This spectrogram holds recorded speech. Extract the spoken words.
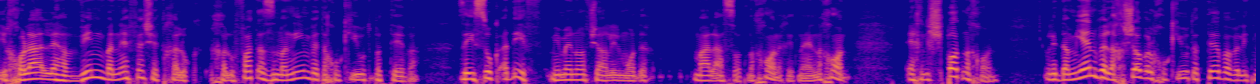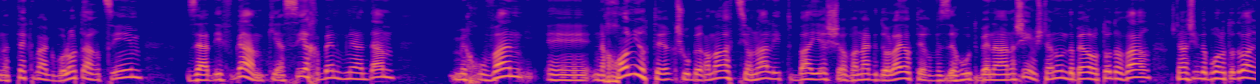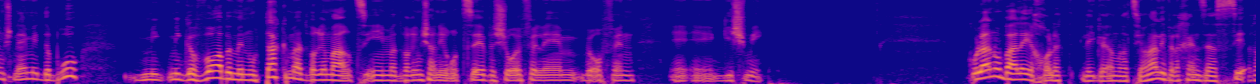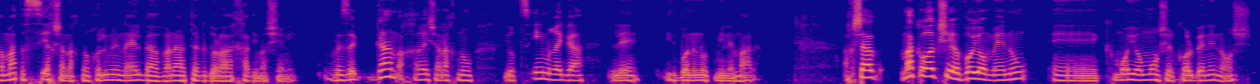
יכולה להבין בנפש את חלוק, חלופת הזמנים ואת החוקיות בטבע. זה עיסוק עדיף, ממנו אפשר ללמוד מה לעשות נכון, איך להתנהל נכון, איך לשפוט נכון. לדמיין ולחשוב על חוקיות הטבע ולהתנתק מהגבולות הארציים זה עדיף גם, כי השיח בין בני אדם מכוון אה, נכון יותר כשהוא ברמה רציונלית בה יש הבנה גדולה יותר וזהות בין האנשים. שנינו נדבר על אותו דבר, שני אנשים ידברו על אותו דבר, אם שניהם ידברו מגבוה במנותק מהדברים הארציים, מהדברים שאני רוצה ושואף אליהם באופן אה, אה, גשמי. כולנו בעלי יכולת להיגיון רציונלי, ולכן זה השיח, רמת השיח שאנחנו יכולים לנהל בהבנה יותר גדולה אחד עם השני. וזה גם אחרי שאנחנו יוצאים רגע להתבוננות מלמעלה. עכשיו, מה קורה כשיבוא יומנו, אה, כמו יומו של כל בן אנוש?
